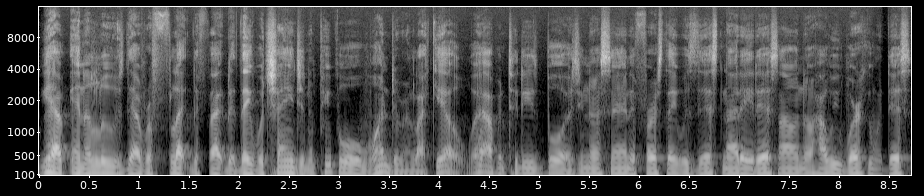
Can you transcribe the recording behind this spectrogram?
we have interludes that reflect the fact that they were changing and people were wondering, like, yo, what happened to these boys? You know what I'm saying? At first they was this, now they this. I don't know how we working with this.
